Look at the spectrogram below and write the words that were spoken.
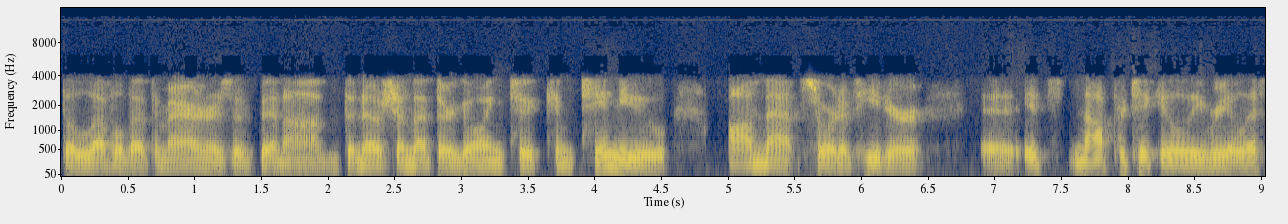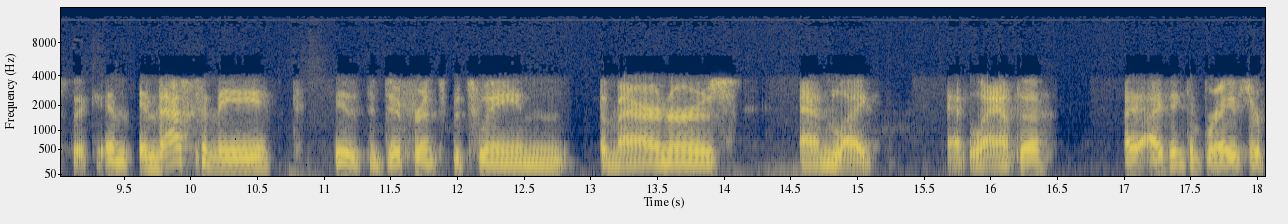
the level that the Mariners have been on, the notion that they're going to continue on that sort of heater, uh, it's not particularly realistic. And and that to me is the difference between the Mariners and like Atlanta. I, I think the Braves are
